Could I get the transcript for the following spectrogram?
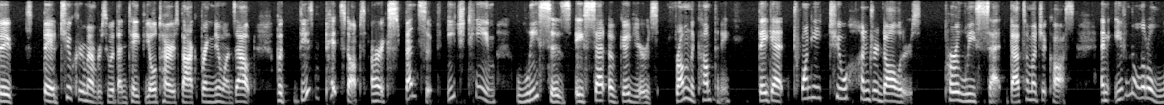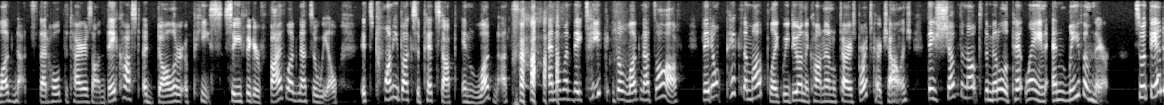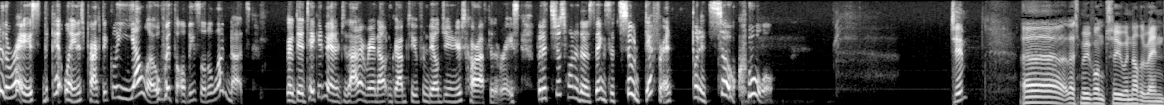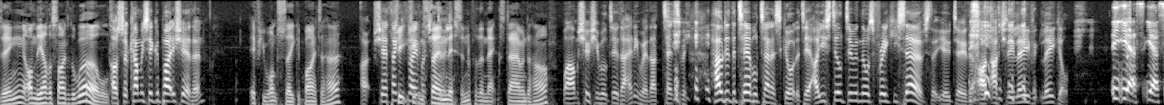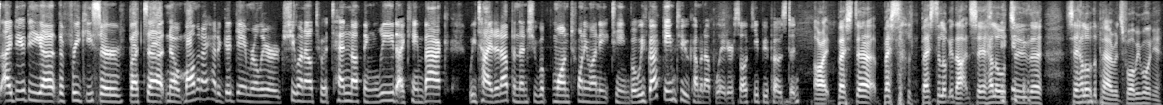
they they had two crew members who would then take the old tires back, bring new ones out. But these pit stops are expensive. Each team leases a set of Goodyears from the company. They get twenty two hundred dollars per lease set. That's how much it costs. And even the little lug nuts that hold the tires on, they cost a dollar a piece. So you figure five lug nuts a wheel, it's 20 bucks a pit stop in lug nuts. and then when they take the lug nuts off, they don't pick them up like we do in the Continental Tire Sports Car Challenge. They shove them out to the middle of the pit lane and leave them there. So at the end of the race, the pit lane is practically yellow with all these little lug nuts. I did take advantage of that. I ran out and grabbed two from Dale Jr.'s car after the race. But it's just one of those things that's so different, but it's so cool. Uh, let's move on to another ending on the other side of the world. Oh, so can we say goodbye to Cher then? If you want to say goodbye to her, All right, Cher, thank she, you very she can much. stay and indeed. listen for the next hour and a half. Well, I'm sure she will do that anyway. That tends to be. How did the table tennis go today? Are you still doing those freaky serves that you do that aren't actually le- legal? Yes, yes, I do the uh, the freaky serve, but uh, no, mom and I had a good game earlier. She went out to a ten nothing lead. I came back, we tied it up, and then she won 21-18. But we've got game two coming up later, so I'll keep you posted. All right, best uh, best best to look at that and say hello to the say hello to the parents for me, won't you?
